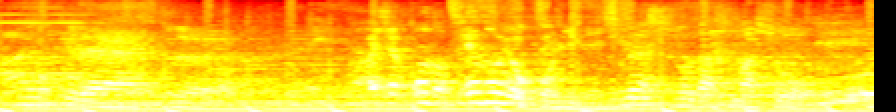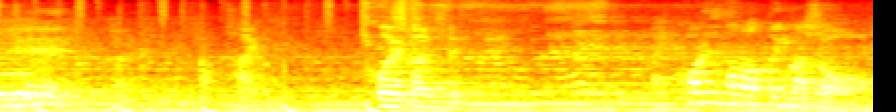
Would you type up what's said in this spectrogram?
はい、OK です。はい、じゃあ今度手の横に右足を出しましょう。えはい、こういう感じですこれで止まっておきましょう。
